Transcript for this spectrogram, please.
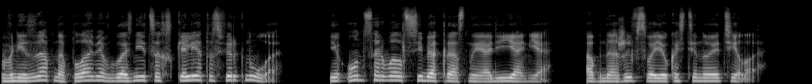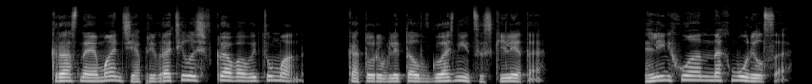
Внезапно пламя в глазницах скелета сверкнуло, и он сорвал с себя красные одеяния, обнажив свое костяное тело. Красная мантия превратилась в кровавый туман, который влетал в глазницы скелета. Линь Хуан нахмурился,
